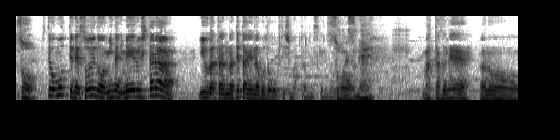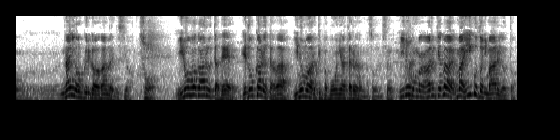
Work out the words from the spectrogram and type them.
そうって思ってねそういうのをみんなにメールしたら夕方になって大変なことが起きてしまったんですけれどもそうですね。全くね、あのー何が起きるか分かんないんですよ。そう。いろはがアルタで江戸カルタは犬も歩けば棒に当たるなんだそうです。犬も歩けば、まあいいことにもあるよと。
